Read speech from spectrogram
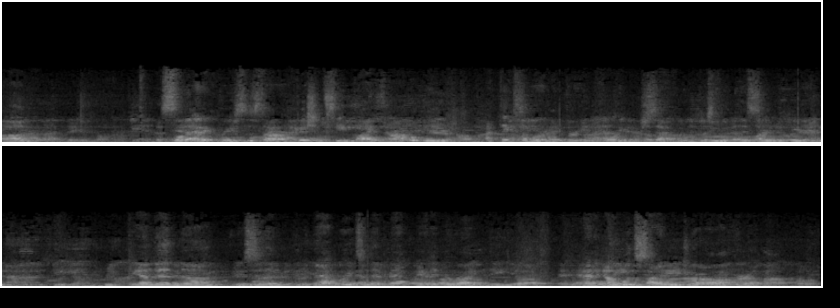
Um, so that increases our efficiency by probably, I think somewhere like 30 to 40 percent, just with this unit here. And then, uh, so then it evaporates in that back pan, and you're right, the, uh, depending on what side we draw off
